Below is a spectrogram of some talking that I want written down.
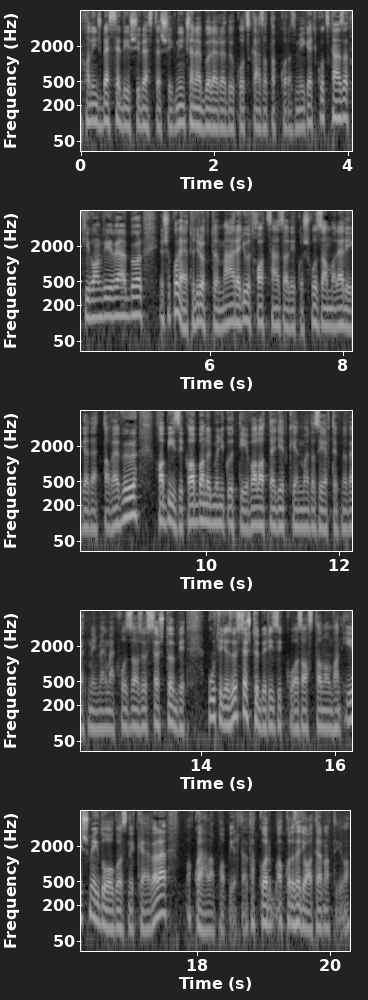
ha nincs beszedési veszteség, nincsen ebből eredő kockázat, akkor az még egy kockázat ki van véve ebből, és akkor lehet, hogy rögtön már egy 5-6 os hozammal elégedett a vevő, ha bízik abban, hogy mondjuk 5 év alatt egyébként majd az értéknövekmény meg meghozza az összes többit. Úgyhogy az összes többi rizikó az asztalon van, és még dolgozni kell vele, akkor állampapír. Tehát akkor, akkor az egy alternatíva.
